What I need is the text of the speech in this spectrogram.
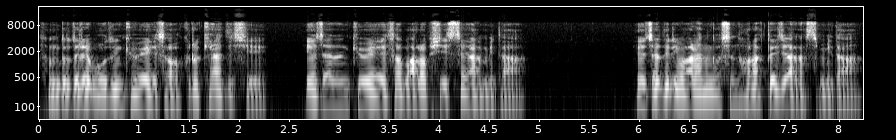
성도들의 모든 교회에서 그렇게 하듯이 여자는 교회에서 말없이 있어야 합니다. 여자들이 말하는 것은 허락되지 않았습니다.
